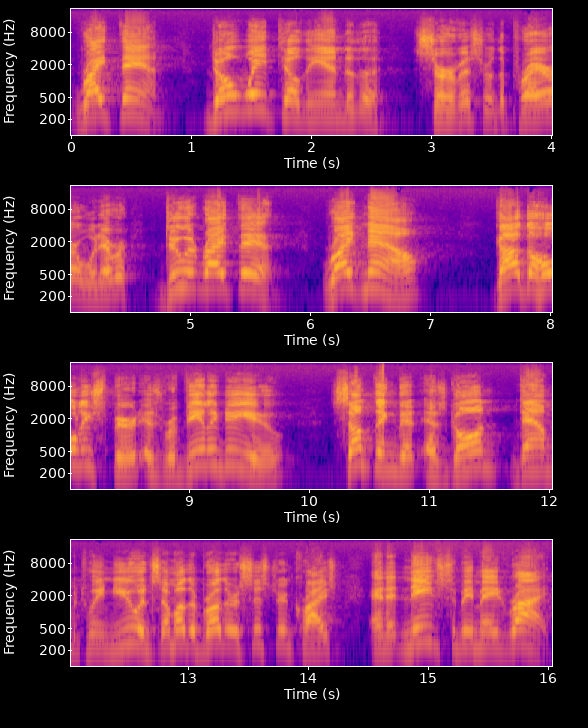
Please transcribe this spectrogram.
right then. Don't wait till the end of the service or the prayer or whatever. Do it right then. Right now, God the Holy Spirit is revealing to you something that has gone down between you and some other brother or sister in Christ, and it needs to be made right.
